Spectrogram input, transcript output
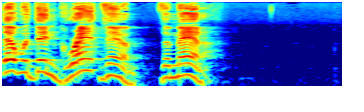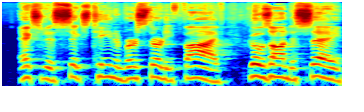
that would then grant them the manna. Exodus 16 and verse 35 goes on to say,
